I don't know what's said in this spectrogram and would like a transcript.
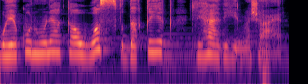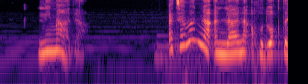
ويكون هناك وصف دقيق لهذه المشاعر. لماذا؟ أتمنى أن لا نأخذ وقتا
